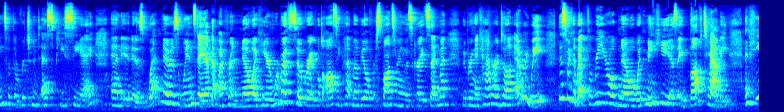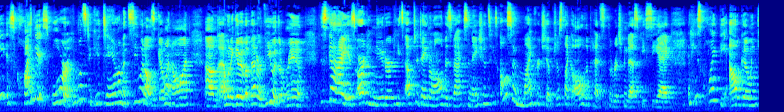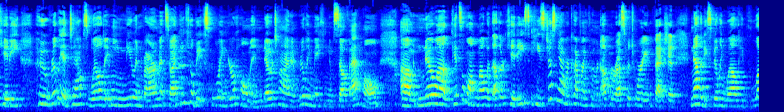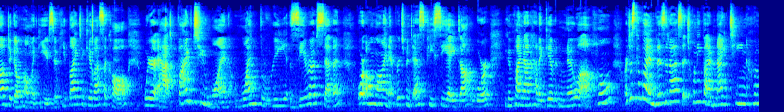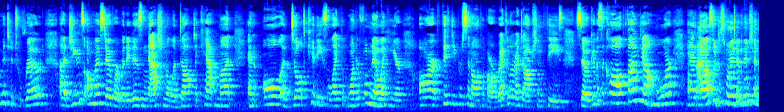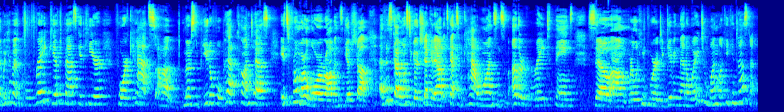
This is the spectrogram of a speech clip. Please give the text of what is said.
With the Richmond SPCA, and it is Wet Nose Wednesday. I've got my friend Noah here, we're both so grateful to Aussie Petmobile for sponsoring this great segment. We bring a cat or a dog every week. This week I've got three-year-old Noah with me. He is a buff tabby, and he is quite the explorer. He wants to get down and see what is going on. Um, I want to give him a better view of the room. This guy is already neutered. He's up to date on all of his vaccinations. He's also microchipped, just like all the pets at the Richmond SPCA. And he's quite the outgoing kitty who really adapts well to any new environment. So I think he'll be exploring your home in no time and really making himself at home. Um, Noah gets along well with other kitties. He's just now recovering from an upper respiratory infection. Now that he's feeling well, he'd love to go home with you. So if you'd like to give us a call, we're at 521 130 07 or online at richmondspca.org. You can find out how to give Noah a home or just come by and visit us at 2519 Hermitage Road. Uh, June's almost over, but it is National Adopt a Cat Month, and all adult kitties like the wonderful Noah here are 50% off of our regular adoption fees. So give us a call, find out more, and I also just wanted to mention that we have a great gift basket here for Kat's uh, Most Beautiful Pet Contest. It's from our Laura Robbins gift shop. Uh, this guy wants to go check it out. It's got some cat ones and some other great things. So um, we're looking forward to giving that away to one lucky contestant.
